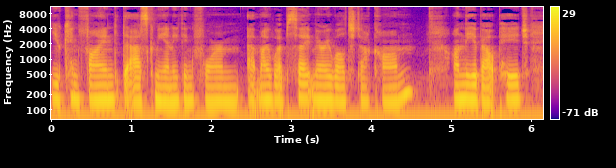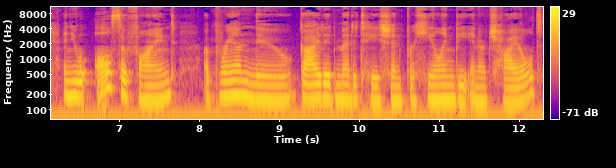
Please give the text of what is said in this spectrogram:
You can find the Ask Me Anything form at my website, marywelch.com, on the About page. And you will also find a brand new guided meditation for healing the inner child.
